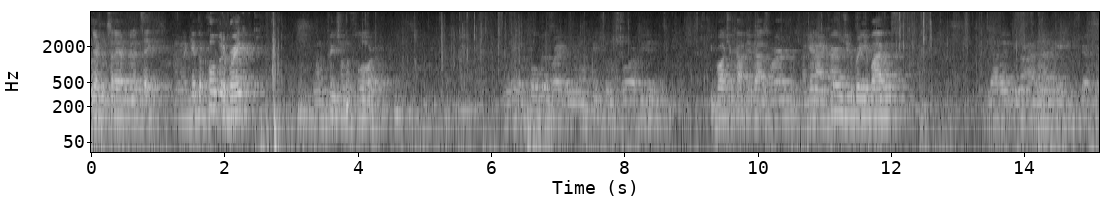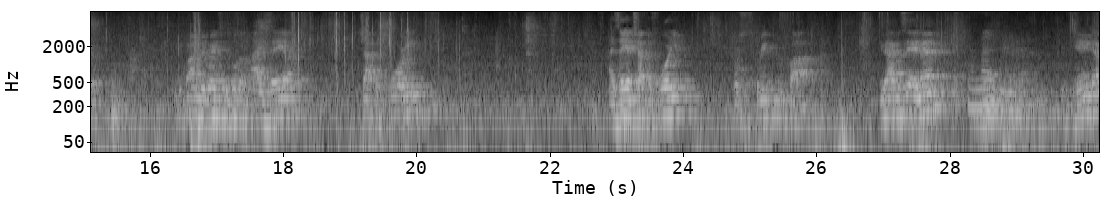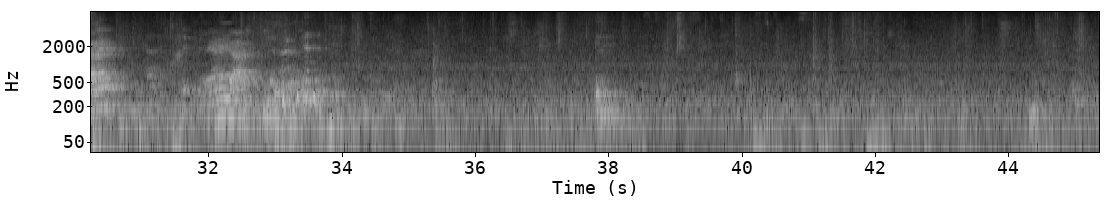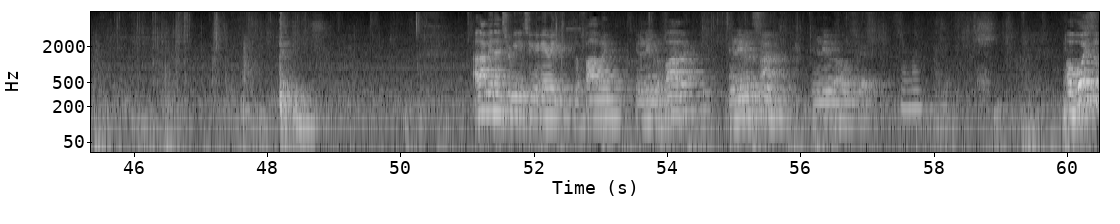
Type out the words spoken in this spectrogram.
something different today. I'm going to take, I'm going to give the pulpit a break. I'm going to preach on the floor. I'm going to give the pulpit a break and I'm going to preach on the floor. If you can, if you brought your copy of God's Word, again, I encourage you to bring your Bibles. That way you don't have to navigate through Scripture. You can find your way to the book of Isaiah, chapter 40. Isaiah chapter 40, verses 3 through 5. If you have to say amen. Amen. If you ain't got it, you ain't got it. Allow me then to read into your hearing the following in the name of the Father, in the name of the Son, in the name of the Holy Spirit. Amen. A voice of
